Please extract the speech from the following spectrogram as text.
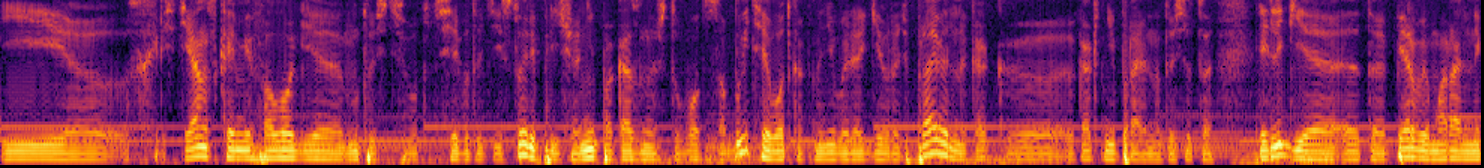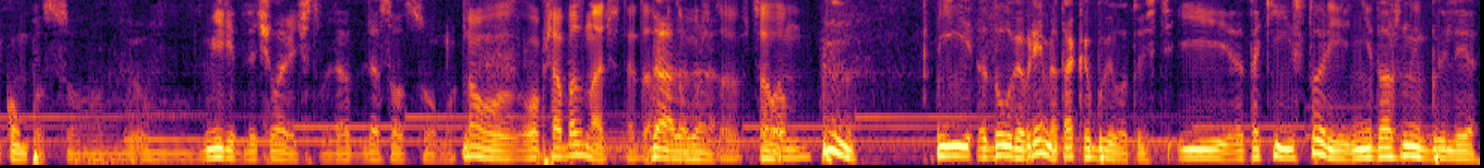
и э, христианская мифология, ну, то есть вот все вот эти истории, притчи, они показаны, что вот события, вот как на него реагировать правильно, как, э, как неправильно. То есть это религия, это первый моральный компас в, в мире для человечества, для, для социума. Ну, общеобозначенный, да. Да, потому да, да. что в целом... И долгое время так и было. То есть и такие истории не должны были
